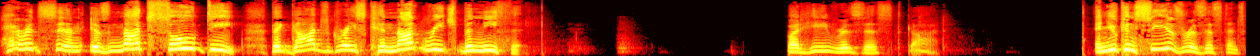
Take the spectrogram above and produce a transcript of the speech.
Herod's sin is not so deep that God's grace cannot reach beneath it. But he resists God. And you can see his resistance,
